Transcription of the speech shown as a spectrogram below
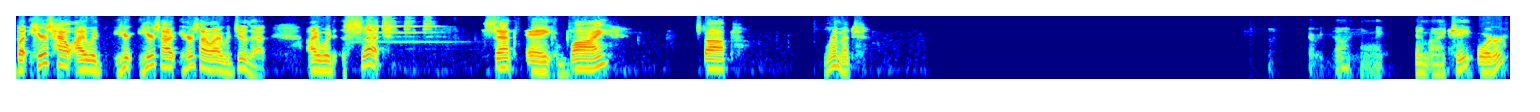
but here's how I would here, here's how here's how I would do that. I would set set a buy stop limit there we go MIT order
